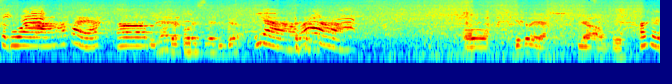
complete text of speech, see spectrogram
sebuah apa ya? eh, Ini ada turisnya juga. iya, wah. Oh, gitu ya. Ya ampun. Oke,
